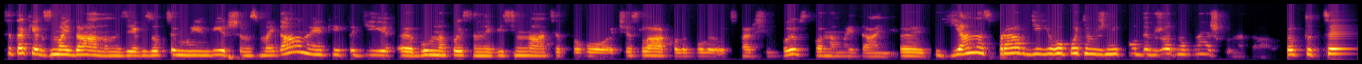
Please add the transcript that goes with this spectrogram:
це так, як з майданом, як з оцим моїм віршем з майдану, який тоді е, був написаний 18-го числа, коли були ось перші вбивства на майдані. Е, я насправді його потім ж нікуди в жодну книжку не дала. Тобто, це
